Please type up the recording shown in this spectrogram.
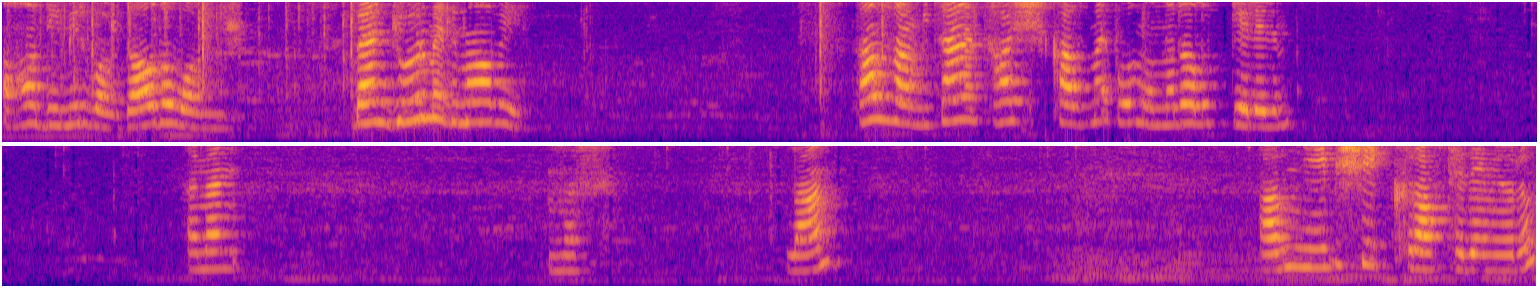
Aha demir var. Daha da varmış. Ben görmedim abi. Tamam o zaman bir tane taş kazma yapalım. Onları alıp gelelim. Hemen nasıl? Lan. Abi niye bir şey craft edemiyorum?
